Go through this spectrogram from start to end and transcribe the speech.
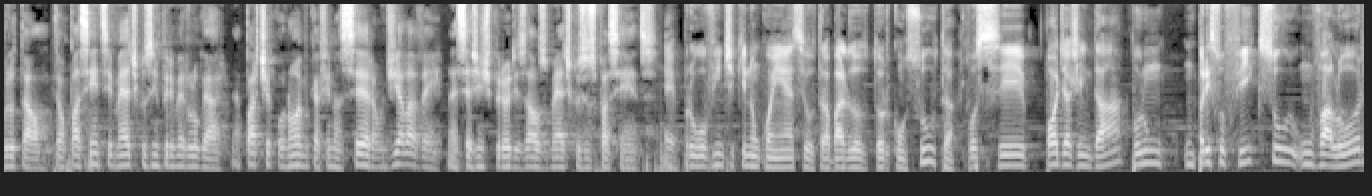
brutal. Então, pacientes e médicos em primeiro lugar. A parte econômica, financeira, um dia ela vem, né? se a gente priorizar os médicos e os pacientes. É, para o ouvinte que não conhece o trabalho do doutor Consulta, você pode agendar por um, um preço fixo, um valor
